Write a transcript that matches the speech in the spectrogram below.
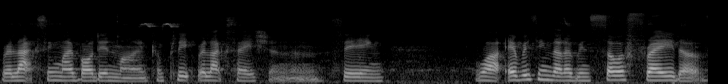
Relaxing my body and mind, complete relaxation and seeing, wow, everything that I've been so afraid of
